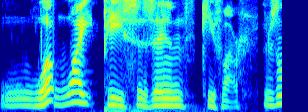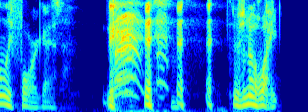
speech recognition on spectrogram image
What white piece is in Keyflower? There's only four guys. There's no white.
